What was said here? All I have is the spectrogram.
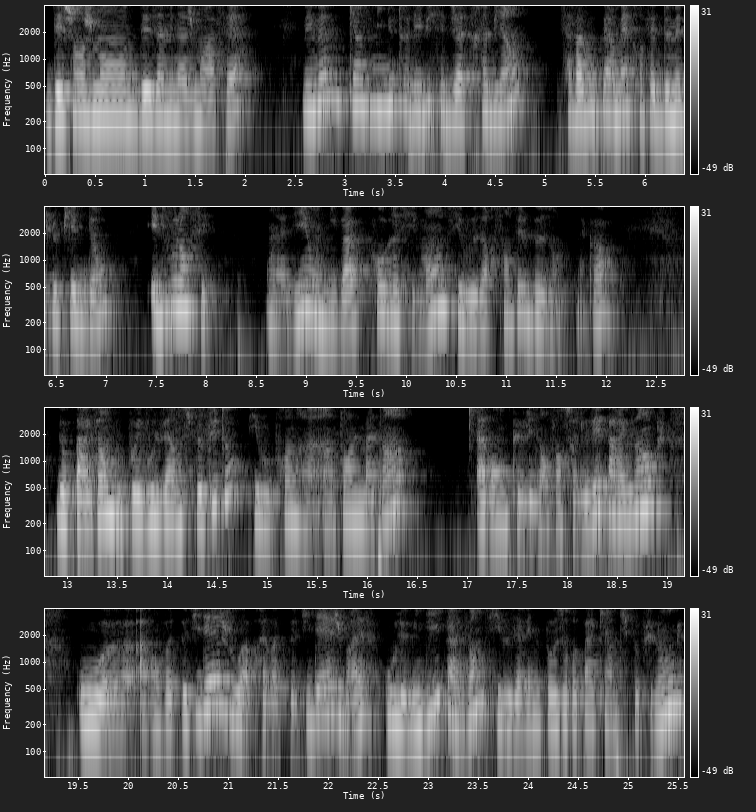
des changements, des aménagements à faire. Mais même 15 minutes au début, c'est déjà très bien. Ça va vous permettre en fait de mettre le pied dedans et de vous lancer. On a dit, on y va progressivement si vous en ressentez le besoin, d'accord? Donc par exemple, vous pouvez vous lever un petit peu plus tôt, puis vous prendre un temps le matin, avant que les enfants soient levés par exemple, ou euh, avant votre petit-déj, ou après votre petit-déj, bref, ou le midi par exemple, si vous avez une pause repas qui est un petit peu plus longue,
